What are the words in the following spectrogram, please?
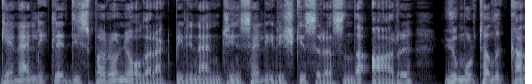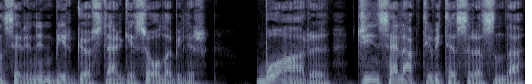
Genellikle disparoni olarak bilinen cinsel ilişki sırasında ağrı, yumurtalık kanserinin bir göstergesi olabilir. Bu ağrı, cinsel aktivite sırasında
